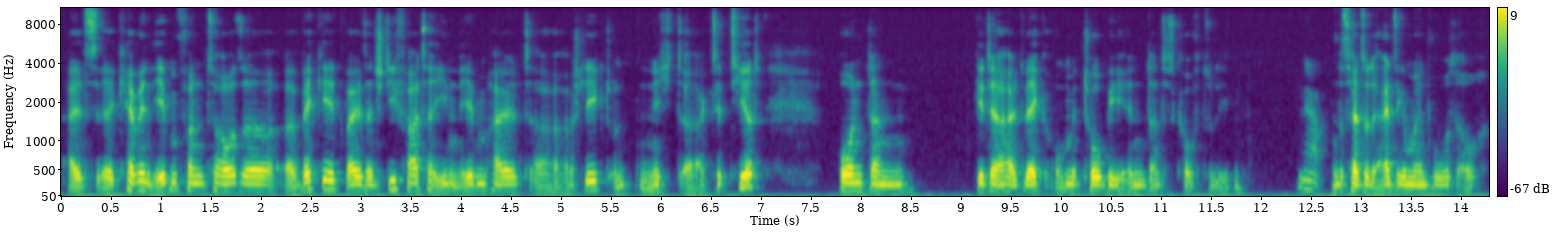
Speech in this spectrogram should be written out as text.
als äh, Kevin eben von zu Hause äh, weggeht, weil sein Stiefvater ihn eben halt äh, schlägt und nicht äh, akzeptiert. Und dann geht er halt weg, um mit Toby in Dantes Cove zu leben. Ja. Und das ist halt so der einzige Moment, wo es auch,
